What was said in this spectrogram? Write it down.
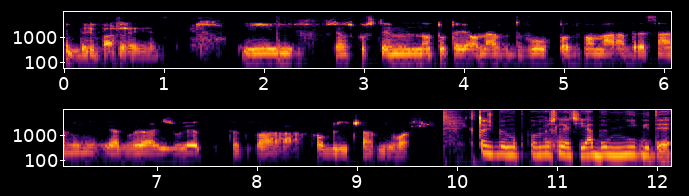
bywa, że jest. I w związku z tym, no tutaj ona w dwóch, pod dwoma adresami jakby realizuje te dwa oblicza miłości. Ktoś by mógł pomyśleć, ja bym nigdy,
